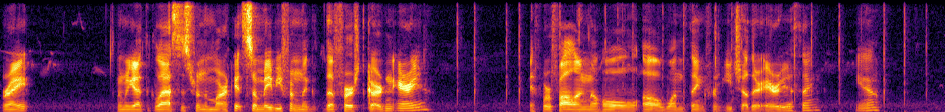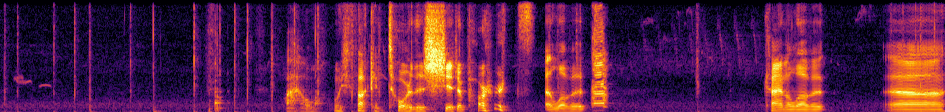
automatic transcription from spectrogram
right? And we got the glasses from the market, so maybe from the, the first garden area? If we're following the whole, oh, one thing from each other area thing, you know? Wow, we fucking tore this shit apart. I love it. Kinda love it. Uh...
